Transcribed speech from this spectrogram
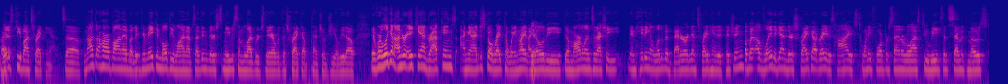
they just keep on striking out. So not to harp on it, but if you're making multi lineups, I think there's maybe some leverage there with the strikeout potential of Giolito. If we're looking under 8K on DraftKings, I mean, I just go right to Wainwright. I Yeah. know the the Marlins have actually been hitting a little bit better against right-handed pitching, but of late again, their strikeout rate is high. It's 24% over the last two weeks. That's seventh most.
